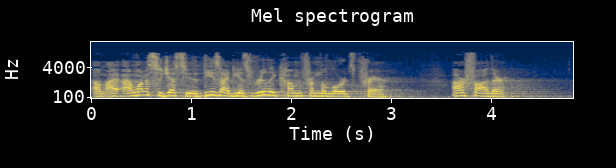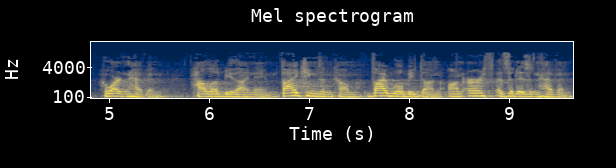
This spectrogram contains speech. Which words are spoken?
um, I, I want to suggest to you that these ideas really come from the Lord's Prayer. Our Father, who art in heaven, hallowed be thy name. Thy kingdom come, thy will be done, on earth as it is in heaven.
